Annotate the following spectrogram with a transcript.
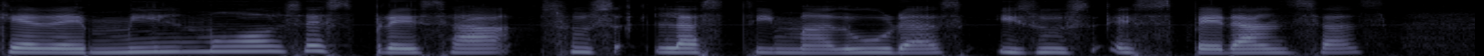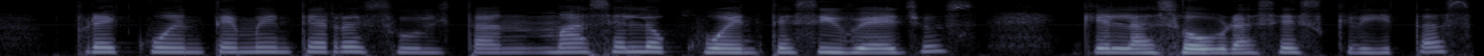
que de mil modos expresa sus lastimaduras y sus esperanzas, frecuentemente resultan más elocuentes y bellos que las obras escritas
